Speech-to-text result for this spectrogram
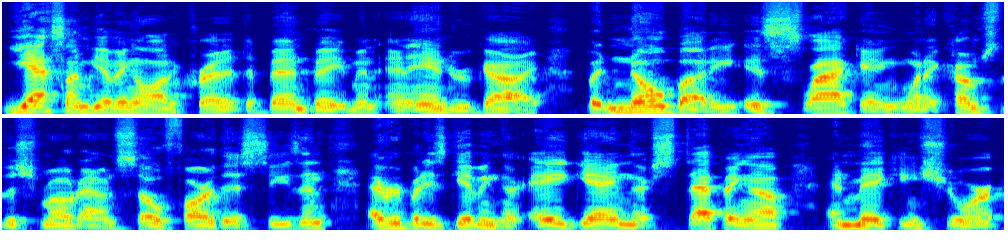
Yes, I'm giving a lot of credit to Ben Bateman and Andrew Guy, but nobody is slacking when it comes to the Schmoedown so far this season. Everybody's giving their A game. They're stepping up and making sure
